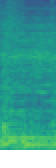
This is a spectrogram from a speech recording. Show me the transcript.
Bye.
